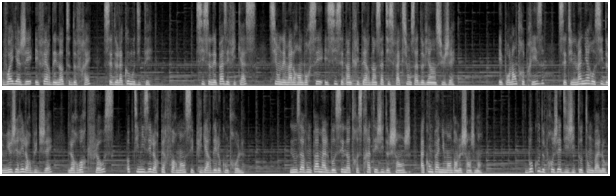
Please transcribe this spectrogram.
Voyager et faire des notes de frais, c'est de la commodité. Si ce n'est pas efficace, si on est mal remboursé et si c'est un critère d'insatisfaction, ça devient un sujet. Et pour l'entreprise, c'est une manière aussi de mieux gérer leur budget, leurs workflows, optimiser leur performance et puis garder le contrôle nous avons pas mal bossé notre stratégie de change, accompagnement dans le changement. Beaucoup de projets digitaux tombent à l'eau.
